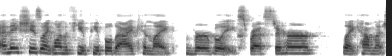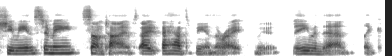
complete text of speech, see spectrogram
I think she's like one of the few people that I can like verbally express to her like how much she means to me. Sometimes I I have to be in the right mood. Even then, like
